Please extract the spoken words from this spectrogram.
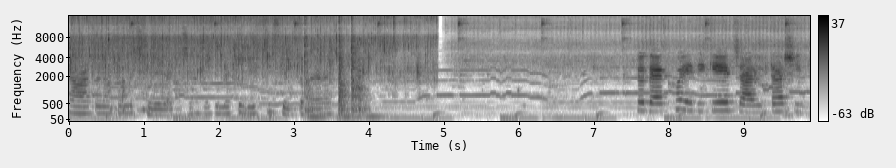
নাড়াচাড়া করলে ছেড়ে যাচ্ছে। এগুলো একটু বেশি সেদ্ধ হয়ে গেছে। তো দেখো, এদিকে চালটা সিদ্ধ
